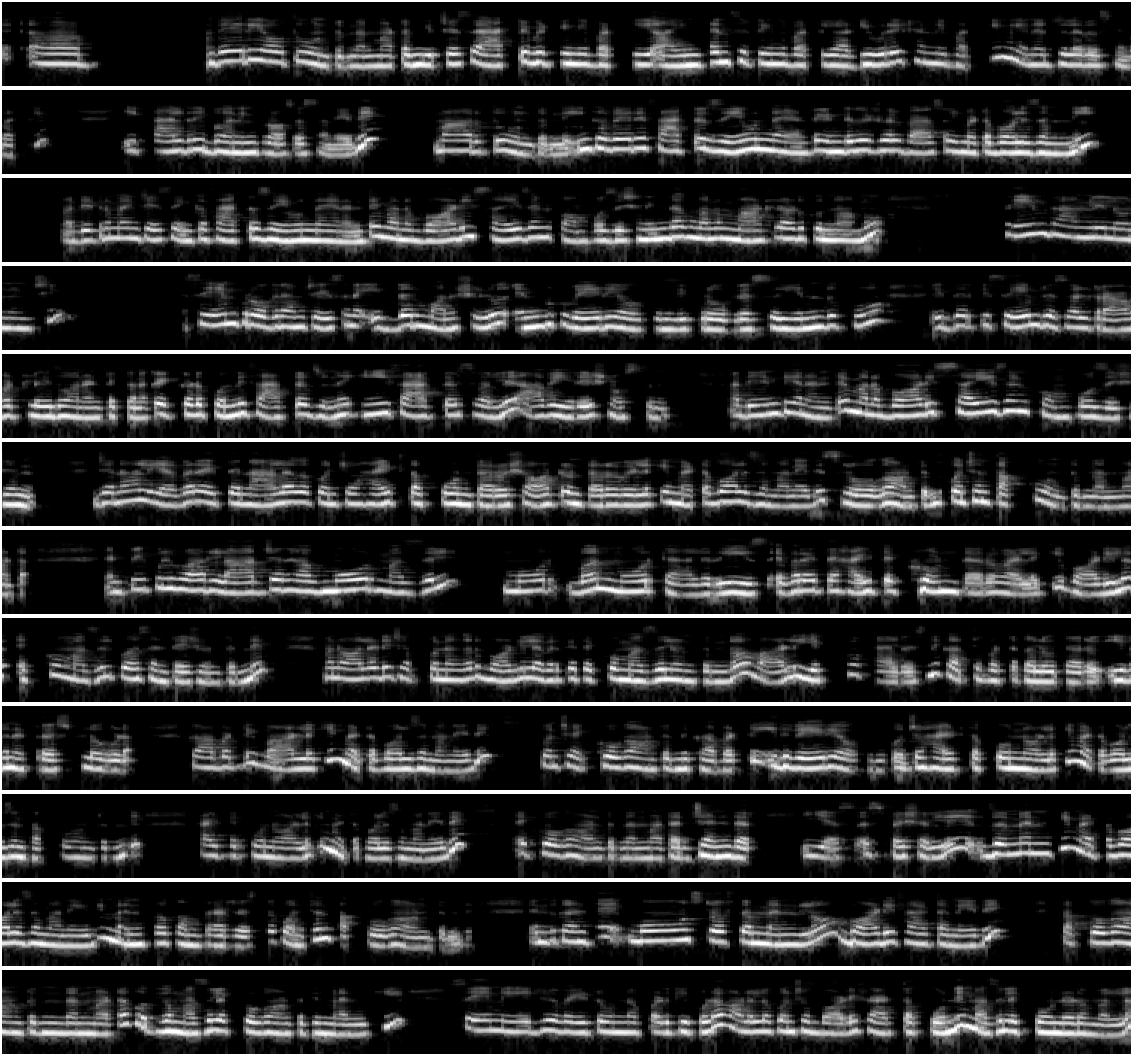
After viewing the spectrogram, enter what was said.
వేరీ అవుతూ ఉంటుంది అనమాట మీరు చేసే యాక్టివిటీని బట్టి ఆ ఇంటెన్సిటీని బట్టి ఆ డ్యూరేషన్ని బట్టి మీ ఎనర్జీ లెవెల్స్ని బట్టి ఈ క్యాలరీ బర్నింగ్ ప్రాసెస్ అనేది మారుతూ ఉంటుంది. ఇంకా వేరే ఫ్యాక్టర్స్ ఏమున్నాయంటే ఇండివిజువల్ బాసల్ మెటబాలిజంని డిటర్మైన్ చేసే ఇంకా ఫ్యాక్టర్స్ ఏమున్నాయనంటే మన బాడీ సైజ్ అండ్ కాంపోజిషన్ ఇందాక మనం మాట్లాడుకున్నాము సేమ్ ఫ్యామిలీలో నుంచి సేమ్ ప్రోగ్రామ్ చేసిన ఇద్దరు మనుషులు ఎందుకు వేరీ అవుతుంది ప్రోగ్రెస్ ఎందుకు ఇద్దరికి సేమ్ రిజల్ట్ రావట్లేదు అని అంటే కనుక ఇక్కడ కొన్ని ఫ్యాక్టర్స్ ఉన్నాయి. ఈ ఫ్యాక్టర్స్ వల్లే ఆ వేరియేషన్ వస్తుంది. అదేంటి అని అంటే మన బాడీ సైజ్ అండ్ కంపోజిషన్ జనాలు ఎవరైతే నాలాగా కొంచెం హైట్ తక్కువ ఉంటారో షార్ట్ ఉంటారో వీళ్ళకి మెటబాలిజం అనేది స్లోగా ఉంటుంది కొంచెం తక్కువ ఉంటుంది అనమాట and people who are larger have more muscle more burn more calories. ఎవరైతే హైట్ ఎక్కువ ఉంటారో వాళ్ళకి బాడీలో ఎక్కువ మజిల్ పర్సంటేజ్ ఉంటుంది. మనం ఆల్రెడీ చెప్పుకున్నాం కదా బాడీలో ఎవరికైతే ఎక్కువ మజిల్ ఉంటుందో వాళ్ళు ఎక్కువ క్యాలరీస్ని ఖర్చు పెట్టగలుగుతారు ఈవెన్ అట్ రెస్ట్లో కూడా. కాబట్టి వాళ్ళకి మెటబాలిజం అనేది కొంచెం ఎక్కువగా ఉంటుంది కాబట్టి ఇది వేరీ అవుతుంది. కొంచెం హైట్ తక్కువ ఉన్న వాళ్ళకి మెటబాలిజం తక్కువ ఉంటుంది. హైట్ ఎక్కువ ఉన్న వాళ్ళకి మెటబాలిజం అనేది ఎక్కువగా ఉంటుంది అనమాట జెండర్ ఎస్ ఎస్పెషల్లీ విమెన్కి మెటబాలిజం అనేది మెన్తో కంపేర్ చేస్తే కొంచెం తక్కువగా ఉంటుంది. ఎందుకంటే మోస్ట్ ఆఫ్ ద మెన్లో బాడీ ఫ్యాట్ అనేది తక్కువగా ఉంటుంది అనమాట కొద్దిగా మజిల్ ఎక్కువగా ఉంటుంది మెన్కి సేమ్ ఏజ్ వెయిట్ ఉన్నప్పటికీ కూడా వాళ్ళలో కొంచెం బాడీ ఫ్యాట్ తక్కువ ఉండి మజిల్ ఎక్కువ ఉండడం వల్ల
